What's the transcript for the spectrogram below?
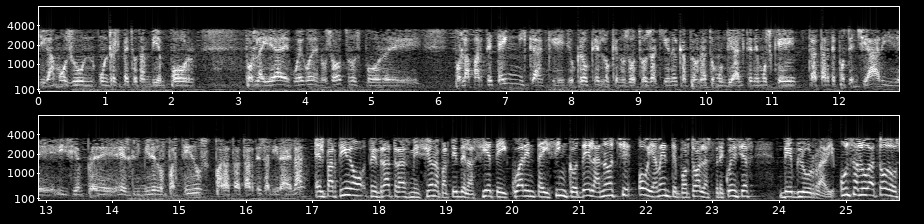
digamos, un, un respeto también por, por la idea de juego de nosotros, por... Eh, por la parte técnica, que yo creo que es lo que nosotros aquí en el Campeonato Mundial tenemos que tratar de potenciar y, de, y siempre de esgrimir en los partidos para tratar de salir adelante. El partido tendrá transmisión a partir de las 7 y 45 de la noche, obviamente por todas las frecuencias de Blue Radio. Un saludo a todos,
